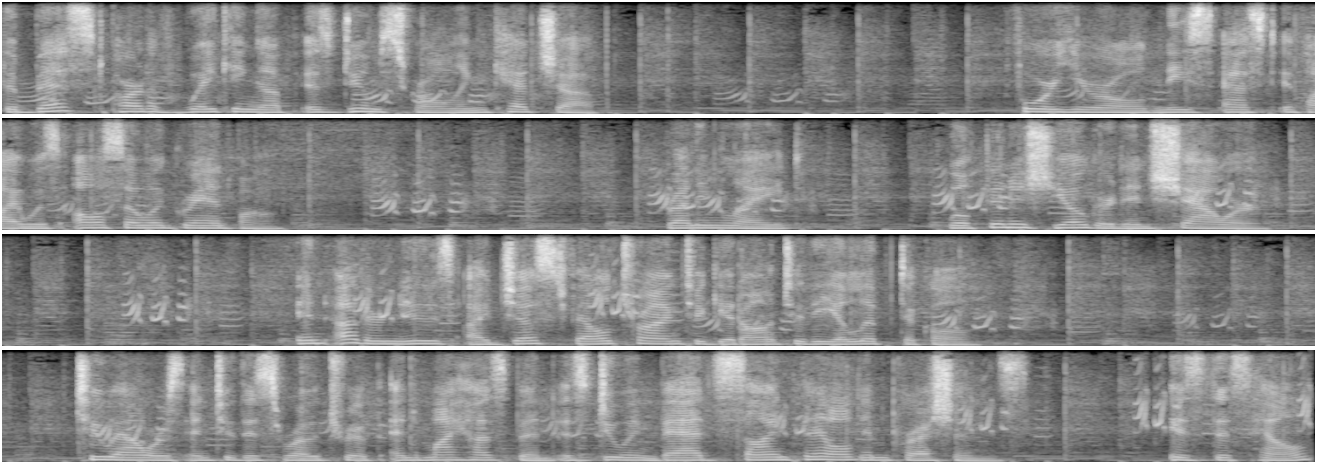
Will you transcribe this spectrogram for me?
The best part of waking up is doom scrolling catch up. Four year old niece asked if I was also a grandma. Running late. Will finish yogurt in shower. In other news, I just fell trying to get onto the elliptical. Two hours into this road trip, and my husband is doing bad Seinfeld impressions. Is this hell?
